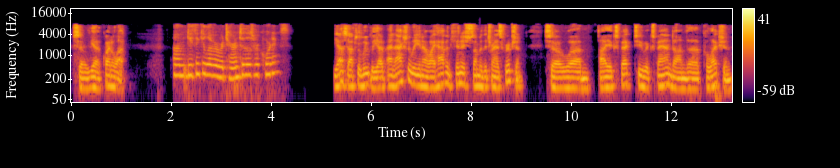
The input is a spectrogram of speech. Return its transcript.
So yeah, quite a lot. Um, do you think you'll ever return to those recordings? Yes, absolutely. I, and actually, you know, I haven't finished some of the transcription. So um, I expect to expand on the collection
